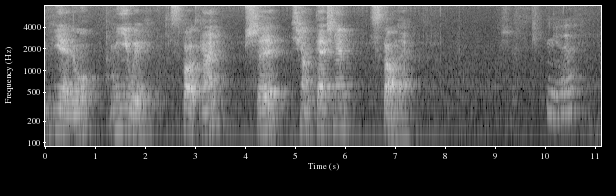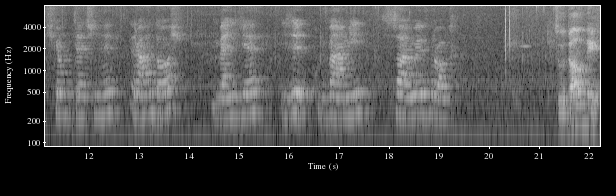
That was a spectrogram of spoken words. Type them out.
Wielu miłych spotkań przy świątecznym stole. Niech świąteczny radość będzie z wami cały rok. Cudownych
